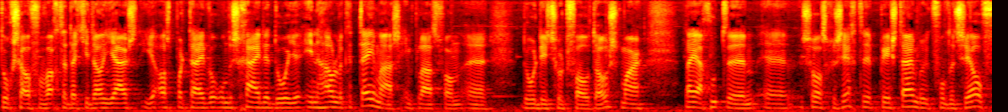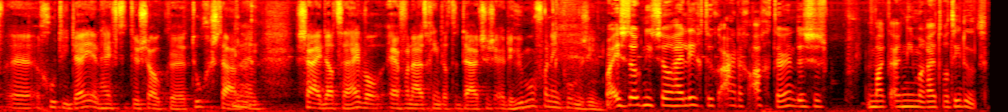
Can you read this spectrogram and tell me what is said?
toch zou verwachten dat je dan juist je als partij wil onderscheiden door je inhoudelijke thema's in plaats van uh, door dit soort foto's. Maar nou ja, goed, zoals gezegd, Peer Steinbrück vond het zelf een goed idee en heeft het dus ook toegestaan. Ja. En zei dat hij wel ervan uitging dat de Duitsers er de humor van in konden zien. Maar is het ook niet zo, hij ligt natuurlijk aardig achter, dus het maakt eigenlijk niet meer uit wat hij doet.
